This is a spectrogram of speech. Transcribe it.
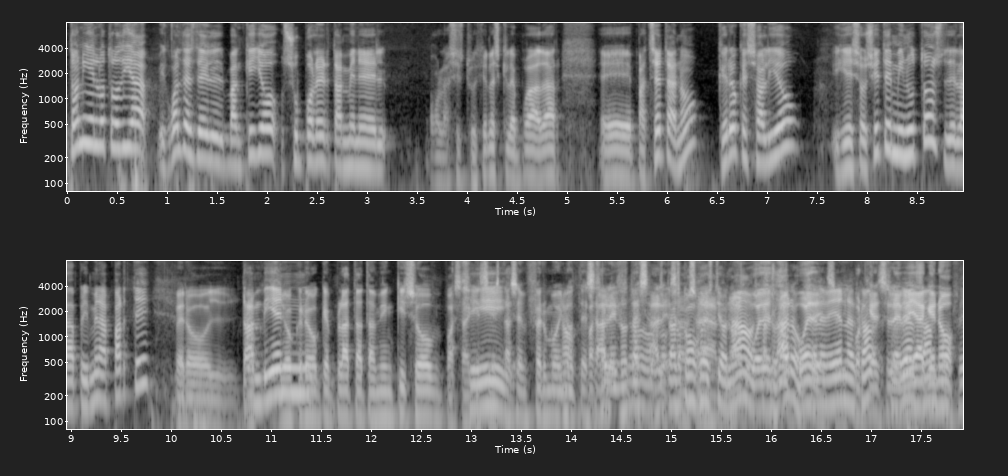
Tony el otro día, igual desde el banquillo, supo leer también el. O las instrucciones que le pueda dar eh, Pacheta, ¿no? Creo que salió. Y esos siete minutos de la primera parte. Pero También- yo creo que Plata también quiso. Pasa que Sí. si estás enfermo y no, No, te sale, que no te no, sale. estás O sea, congestionado, No puedes, está claro. no puedes, Se porque campo- se le veía que no. sí.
